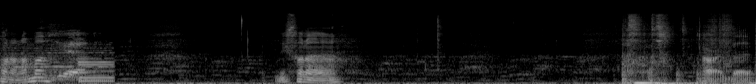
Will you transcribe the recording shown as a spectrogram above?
Hold on, I'm a. Yeah. We finna. Alright, bet.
